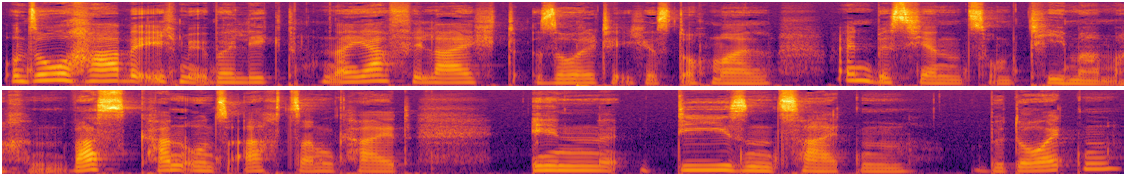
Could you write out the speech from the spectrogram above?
Und so habe ich mir überlegt, naja, vielleicht sollte ich es doch mal ein bisschen zum Thema machen. Was kann uns Achtsamkeit in diesen Zeiten bedeuten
